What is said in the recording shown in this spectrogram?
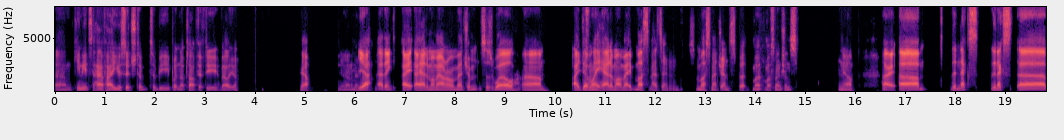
um, he needs to have high usage to to be putting up top 50 value. Yeah. you know what I mean. Yeah, I think I, I had him on my honorable mentions as well. Um, I definitely had him on my must mention must mentions, but must mentions. Yeah. All right. Um, the next, the next, uh,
